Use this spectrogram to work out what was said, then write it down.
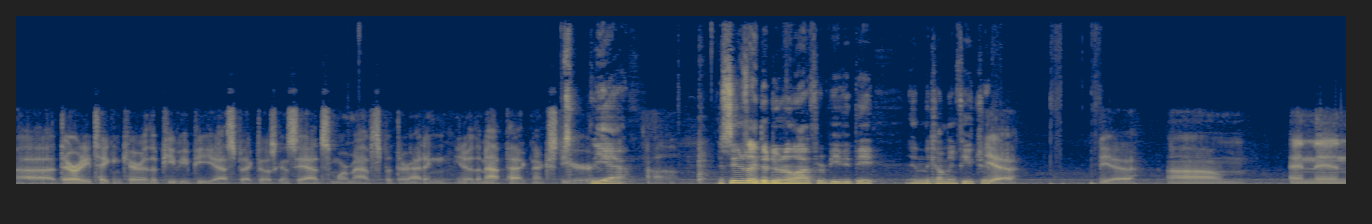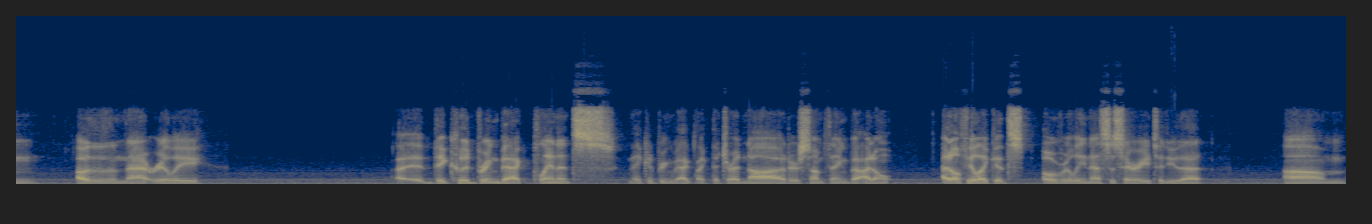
uh, they're already taking care of the PvP aspect. I was going to say add some more maps, but they're adding you know the map pack next year. Yeah. Uh, It seems like they're doing a lot for PvP in the coming future. Yeah, yeah. Um, and then other than that, really, uh, they could bring back planets. They could bring back like the dreadnought or something, but I don't. I don't feel like it's overly necessary to do that. Um,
